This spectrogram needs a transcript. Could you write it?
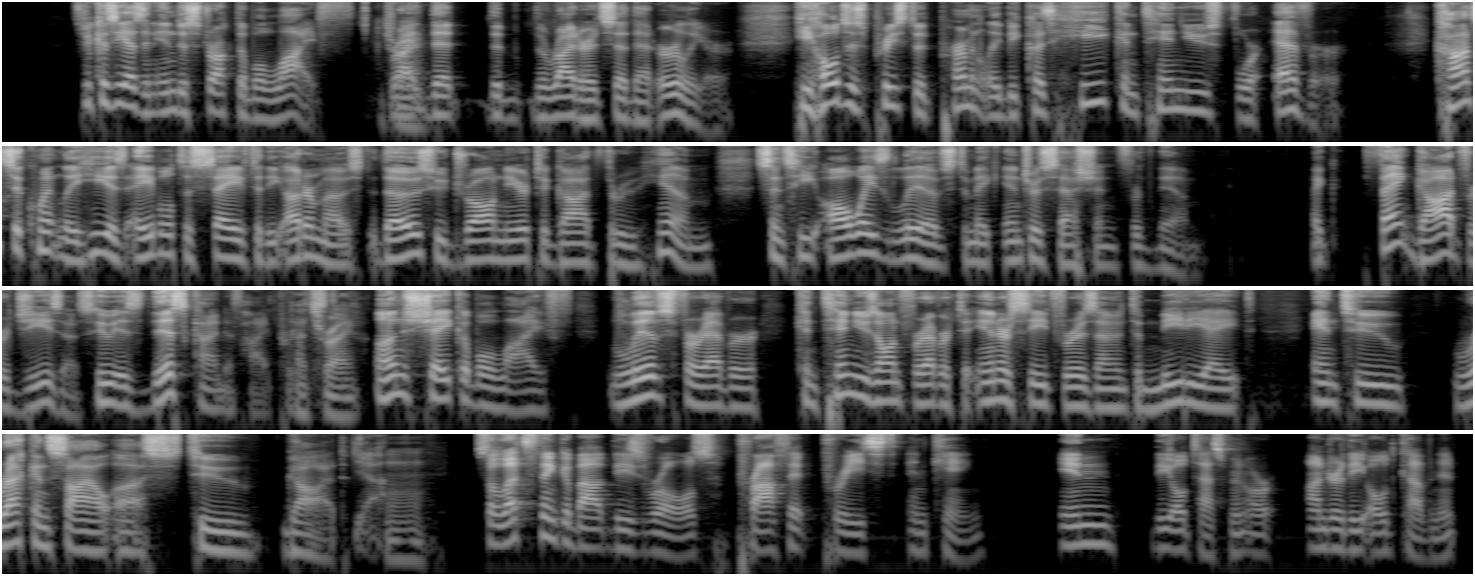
It's because he has an indestructible life, right? right. That the, the writer had said that earlier. He holds his priesthood permanently because he continues forever. Consequently, he is able to save to the uttermost those who draw near to God through him, since he always lives to make intercession for them. Like, thank God for Jesus, who is this kind of high priest. That's right. Unshakable life, lives forever, continues on forever to intercede for his own, to mediate, and to reconcile us to God. Yeah. Mhm. So let's think about these roles prophet, priest, and king in the Old Testament or under the Old Covenant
